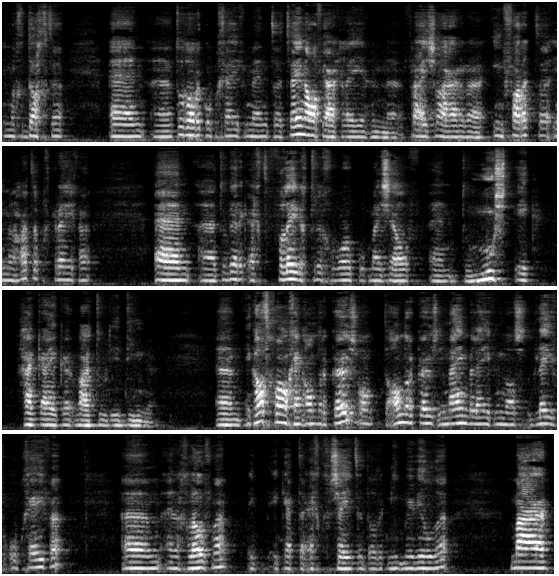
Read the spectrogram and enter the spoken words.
in mijn gedachten. En uh, totdat ik op een gegeven moment, uh, eh, 2,5 jaar geleden, een uh, vrij zwaar infarct in mijn hart heb gekregen. En toen werd ik echt volledig teruggeworpen op mijzelf. En toen moest ik gaan kijken waartoe dit diende. Um, ik had gewoon geen andere keus, want de andere keus in mijn beleving was het leven opgeven. Um, en geloof me, ik, ik heb er echt gezeten dat ik niet meer wilde. Maar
